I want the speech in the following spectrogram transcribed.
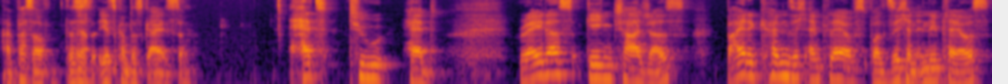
Aber pass auf, das ja. ist, jetzt kommt das Geilste. Head to Head. Raiders gegen Chargers. Beide können sich einen Playoff-Spot sichern in den Playoffs.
